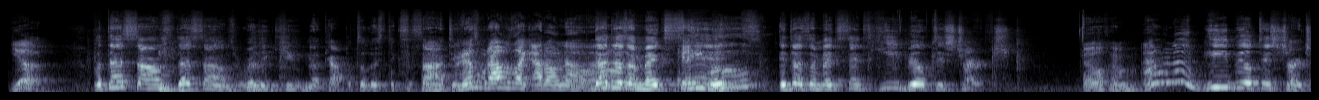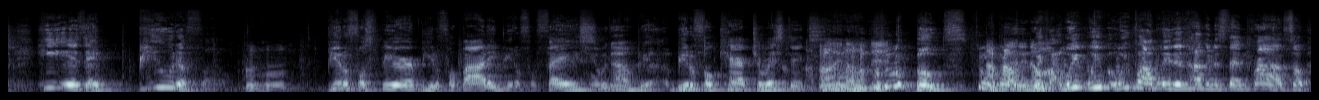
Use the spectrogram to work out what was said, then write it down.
Yeah, But that sounds that sounds really cute in a capitalistic society. That's what I was like. I don't know. I That don't- doesn't um, make sense. Can he move? It doesn't make sense. He built his church. Oh, Okay, I don't know. He built his church. He is a beautiful, mm-hmm. beautiful spirit, beautiful body, beautiful face. Here we go. Be- beautiful characteristics. I probably know him then. Boots. I probably know him. We, we, we, we probably didn't hung in the same crowd. So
